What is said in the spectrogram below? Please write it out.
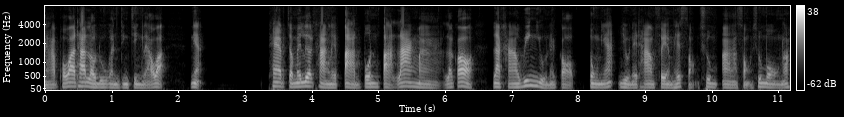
นะครับ เพราะว่าถ้าเราดูกันจริง ๆ แล้วอะเนี่ยแทบจะไม่เลือกทางเลยปาดบนปาดล่างมา แล้วก็ราคาวิ่งอยู่ในกรอบตรงเนี้ยอยู่ใน time frame H 2ชั่วอ่า2ชั่วโมงเนาะ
